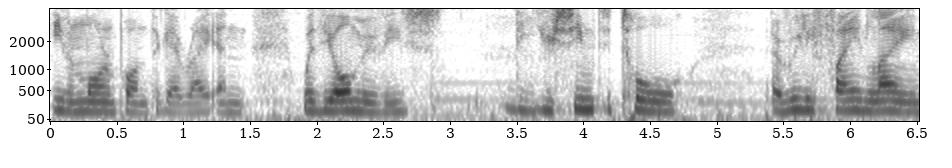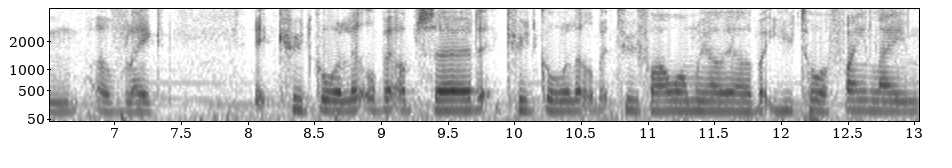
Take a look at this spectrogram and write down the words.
even more important to get right. And with your movies, you seem to toe a really fine line of like it could go a little bit absurd, it could go a little bit too far one way or the other, but you toe a fine line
